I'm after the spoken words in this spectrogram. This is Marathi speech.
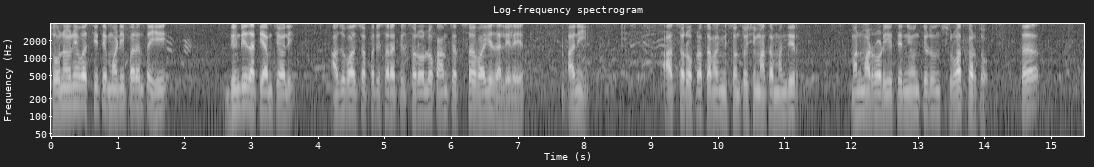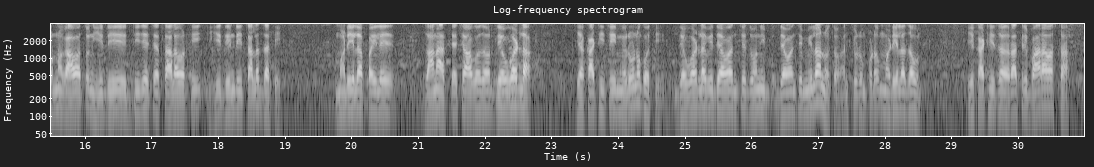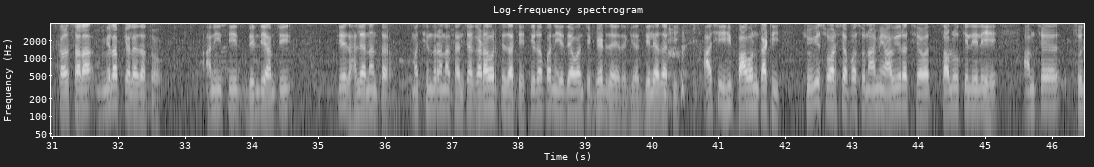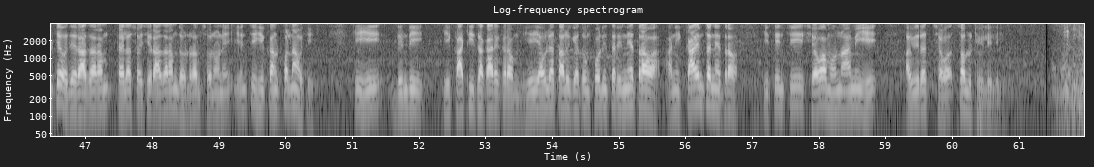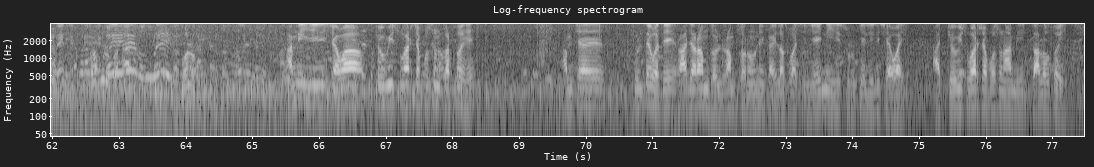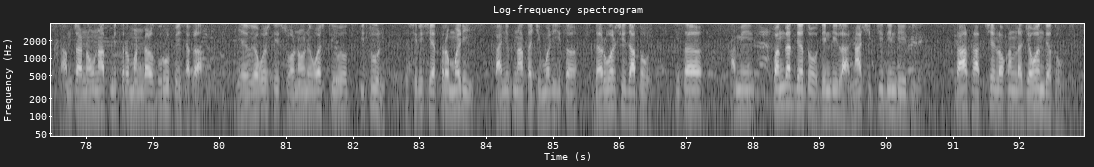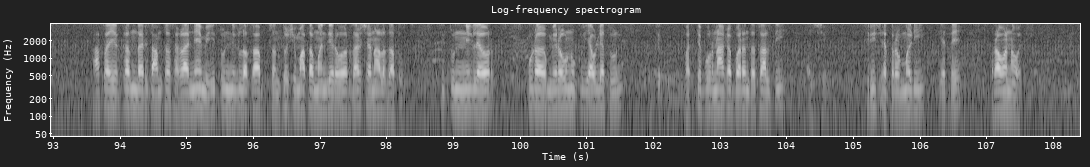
सोनवणी वस्ती ते मडीपर्यंत ही दिंडी जाते आमचीवाली. आजूबाजूच्या परिसरातील सर्व लोक आमच्यात सहभागी झालेले आहेत. आणि आज सर्वप्रथम आम्ही संतोषी माता मंदिर मनमाड रोड येथे नेऊन तिडून सुरुवात करतो. तर पूर्ण गावातून ही डी डी जेच्या तालावरती ही दिंडी चालत जाते. मडीला पहिले जाणार त्याच्या अगोदर देवगडला या काठीची मिरवणूक होती. देवगडला बी देवांचे दोन्ही देवांचे मिलन होतं आणि तिथून पुढं मडीला जाऊन ही काठीचं रात्री बारा वाजता कळसाला मिलाप केला जातो. आणि ती दिंडी आमची ते झाल्यानंतर मच्छिंद्रनाथांच्या गडावरती जाते. तिथं पण हे देवांची भेट जाय दिल्या जाते. अशी ही पावनकाठी चोवीस वर्षापासून आम्ही अविरत सेवा चालू केलेली आहे. आमचे चुलते होते राजाराम कैलासवासी राजाराम धोंडराम सोनवणे यांची ही कल्पना होती की ही दिंडी ही काठीचा कार्यक्रम हे येवल्या तालुक्यातून कोणीतरी नेत राहावा आणि कायमचा नेत राहावा. ही त्यांची सेवा म्हणून आम्ही ही अविरत सेवा चालू ठेवलेली बोलो. आम्ही ही सेवा चोवीस वर्षापासून करतो आहे आमच्या चुलते होते राजाराम धोंडराम सोनवणे कैलासवासी यांनी ही सुरू केलेली सेवा आहे. आज चोवीस वर्षापासून आम्ही चालवतो आहे आमचा नवनाथ मित्रमंडळ ग्रुप आहे सगळा. हे व्यवस्थित सोनवणे वस्ती इथून तर श्री क्षेत्र मडी कानिपनाथाची मडी इथं दरवर्षी जातो. तिथं आम्ही पंगत देतो दिंडीला. नाशिकची दिंडी येते सहा सातशे लोकांना जेवण देतो. असा एकंदरीत आमचा सगळा नेहमी इथून निघलो का संतोषी माता मंदिरावर दर्शनाला जातो. तिथून निघल्यावर पुढं मिरवणूक येवल्यातून फत्तेपूर नाकापर्यंत चालती. श्री क्षेत्र मडी येथे रवाना होती.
